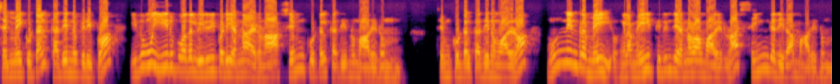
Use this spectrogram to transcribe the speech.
செம்மை கூட்டல் கதிர்னு பிரிப்போம். இதுவும் ஈறுபோதல் விதிப்படி என்ன ஆயிடும்னா செம் கூட்டல் கதிர்னு மாறிடும். செம் கூட்டல் கதிர்னு மாறிடும். முன்னின்ற மெய் ஓகேங்களா? மெய் திரிஞ்சு என்னவா மாறிடும்னா செங்கதிரா மாறிடும்.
